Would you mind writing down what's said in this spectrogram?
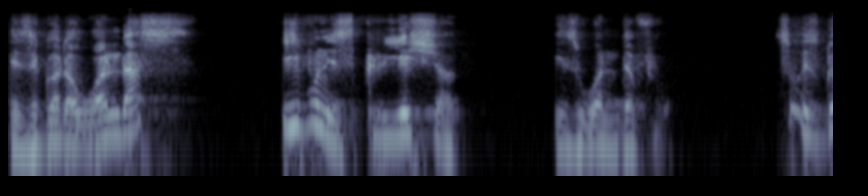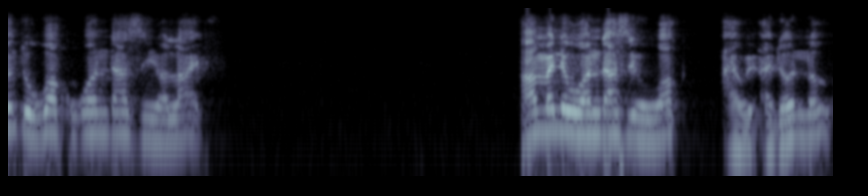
He is a God of wonders. Even his creation is wonderful. So he's going to work wonders in your life. How many wonders he will work? I, I don't know.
